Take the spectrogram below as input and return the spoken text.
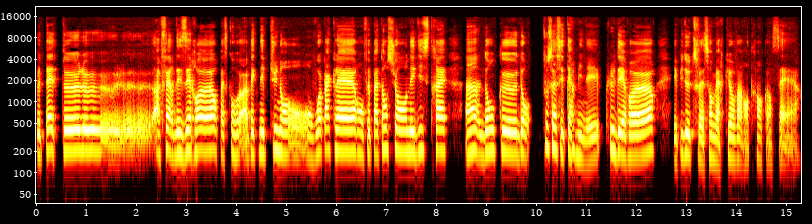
peut-être le, à faire des erreurs parce qu'avec Neptune on, on, voit pas clair, on fait pas attention, on est distrait, hein, donc, euh, donc tout ça c'est terminé, plus d'erreurs. Et puis de toute façon Mercure va rentrer en Cancer.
